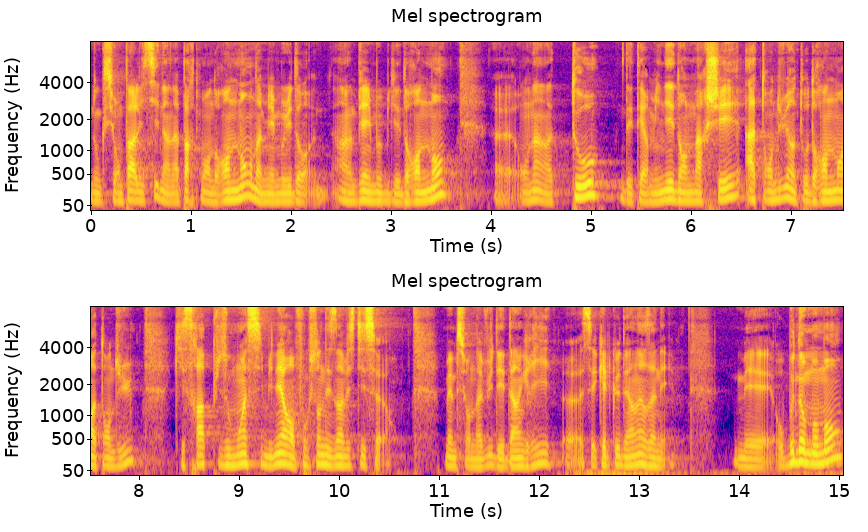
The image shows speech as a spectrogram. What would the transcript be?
Donc si on parle ici d'un appartement de rendement, d'un bien, immobilier de rendement, euh, on a un taux déterminé dans le marché, attendu, un taux de rendement attendu, qui sera plus ou moins similaire en fonction des investisseurs. Même si on a vu des dingueries euh, ces quelques dernières années. Mais au bout d'un moment,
